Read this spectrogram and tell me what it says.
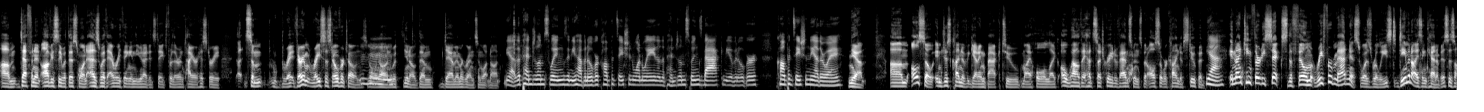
um, definite, obviously, with this one, as with everything in the United States for their entire history, uh, some ra- very racist overtones going Mm-hmm. on with, you know, them damn immigrants and whatnot. yeah, the pendulum swings and you have an overcompensation one way, and then the pendulum swings back and you have an overcompensation the other way. Yeah. Um, also, in just kind of getting back to my whole like, oh wow, they had such great advancements, but also were kind of stupid. Yeah. In 1936, the film Reefer Madness was released, demonizing cannabis as a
